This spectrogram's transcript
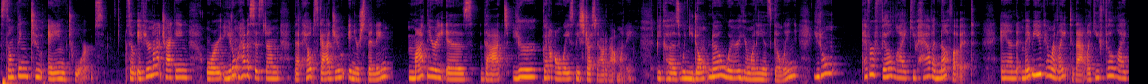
something to aim towards. So, if you're not tracking or you don't have a system that helps guide you in your spending, my theory is that you're going to always be stressed out about money because when you don't know where your money is going, you don't ever feel like you have enough of it. And maybe you can relate to that. Like you feel like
